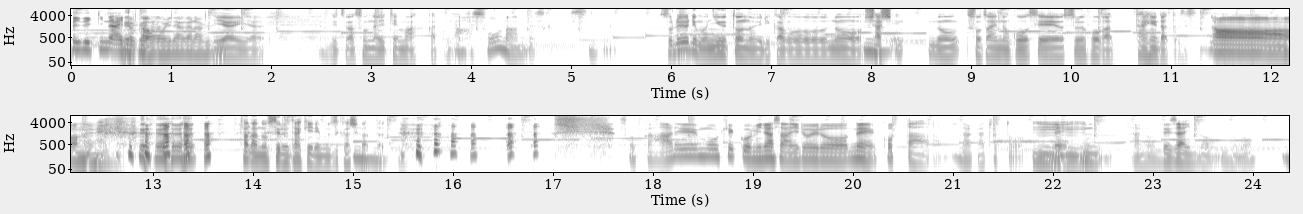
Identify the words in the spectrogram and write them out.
対できないとか思いながらいやいや。実はそんなに手間かかってない。あそうなんですか。すごいそれよりもニュートンのゆりかごの写真の素材の合成をする方が大変だったです。ああ、うん、ただ載せるだけで難しかったって。そっか、あれも結構皆さんいろいろね、凝った、なんかちょっとね、うん、うん、あのデザインのもの、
